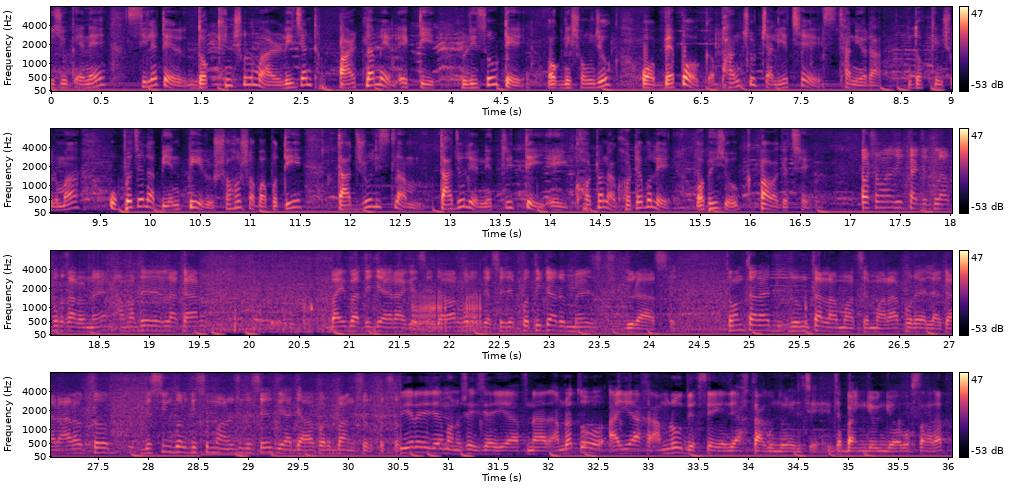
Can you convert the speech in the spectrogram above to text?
অভিযোগ এনে সিলেটের দক্ষিণ সুরমার রিজেন্ট পার্ক নামের একটি রিসোর্টে অগ্নিসংযোগ ও ব্যাপক ভাঙচুর চালিয়েছে স্থানীয়রা। দক্ষিণ সুরমা উপজেলা বিএনপির সহসভাপতি তাজরুল ইসলাম তাজুলের নেতৃত্বেই এই ঘটনা ঘটে বলে অভিযোগ পাওয়া গেছে। অসামাজিক কার্যকলাপের কারণে আমাদের এলাকার বাইবাতি যারা গেছে, যাওয়ার পরে দেখছে যে প্রতিটা রুমে জুড়া আছে। তখন তারা রুম তালা মারছে মারার পরে এলাকার। আরও তো বিশৃঙ্খল কিছু মানুষ গেছে গিয়া যাওয়ার পরে বাংসুর করছে। বিয়ের এই যে মানুষ আইসে আইয়া আপনার আমরা তো আইয়া আমরাও দেখছি আইয়া যে আখতা আগুন ধরেছে এটা বাঙ্গে বাঙ্গে অবস্থা খারাপ।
